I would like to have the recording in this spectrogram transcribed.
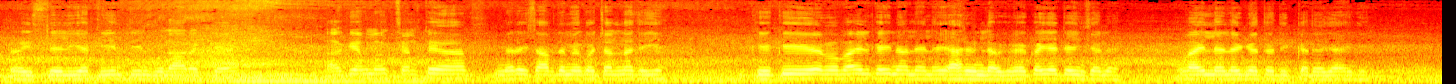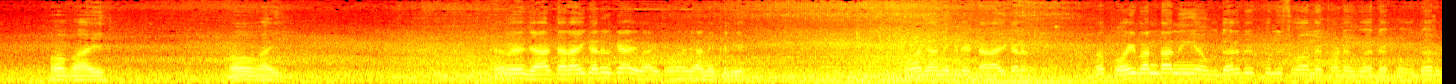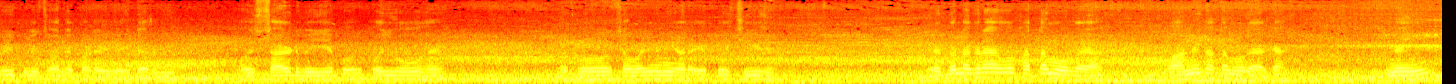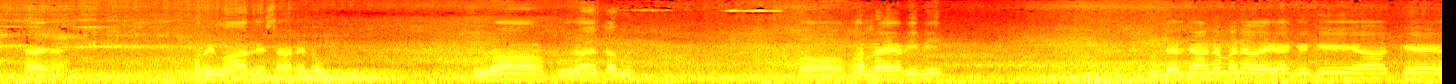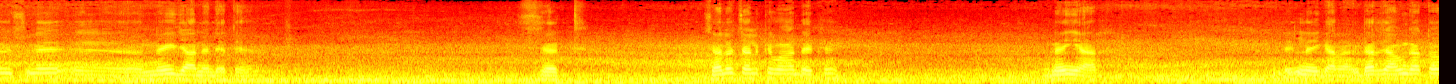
तो इसके लिए तीन तीन बुला रखे हैं। आगे हम लोग चलते हैं। मेरे हिसाब से मेरे को चलना चाहिए। क्योंकि मोबाइल कहीं ना ले ले यार उन लोग मेरे ये टेंशन है। मोबाइल ले लेंगे तो दिक्कत हो जाएगी। ओ भाई। ओ भाई। मैं जा, ट्राई करूँ क्या है भाई? वहाँ जाने के लिए। वहाँ जाने के लिए ट्राई करूँ। तो कोई बंदा नहीं है, उधर भी पुलिस वाले खड़े हुए देखो, उधर भी पुलिस वाले खड़े हुए इधर भी। और इस साइड भी ये और कोई वो है। तो समझ में नहीं आ रहा है कोई चीज़ है। तो लग रहा है वो ख़त्म हो गया। पानी ख़त्म हो गया क्या? नहीं, है है। अभी मार रहे सारे लोग। पूरा पूरा एकदम भर रहे अभी भी। इधर जाना मना होएगा क्योंकि यहाँ के उसमें नहीं जाने देते हैं। सेट चलो, चल के वहाँ देखें। नहीं यार। दिल नहीं कर रहा। इधर जाऊँगा तो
